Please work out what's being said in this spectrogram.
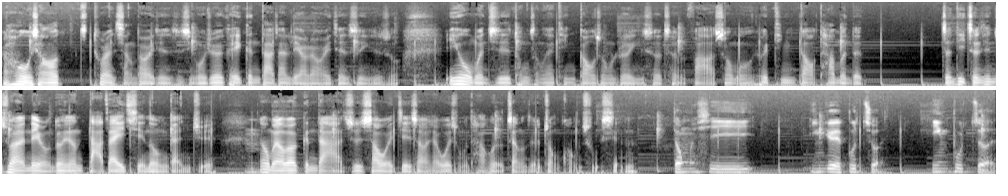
然后我想要突然想到一件事情，我觉得可以跟大家聊聊一件事情，是说，因为我们其实通常在听高中热音社惩罚的时候，我们会听到他们的整体呈现出来的内容都很像打在一起的那种感觉。嗯那我们要不要跟大家就是稍微介绍一下，为什么它会有这样子的状况出现呢？东西音乐不准，音不准，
